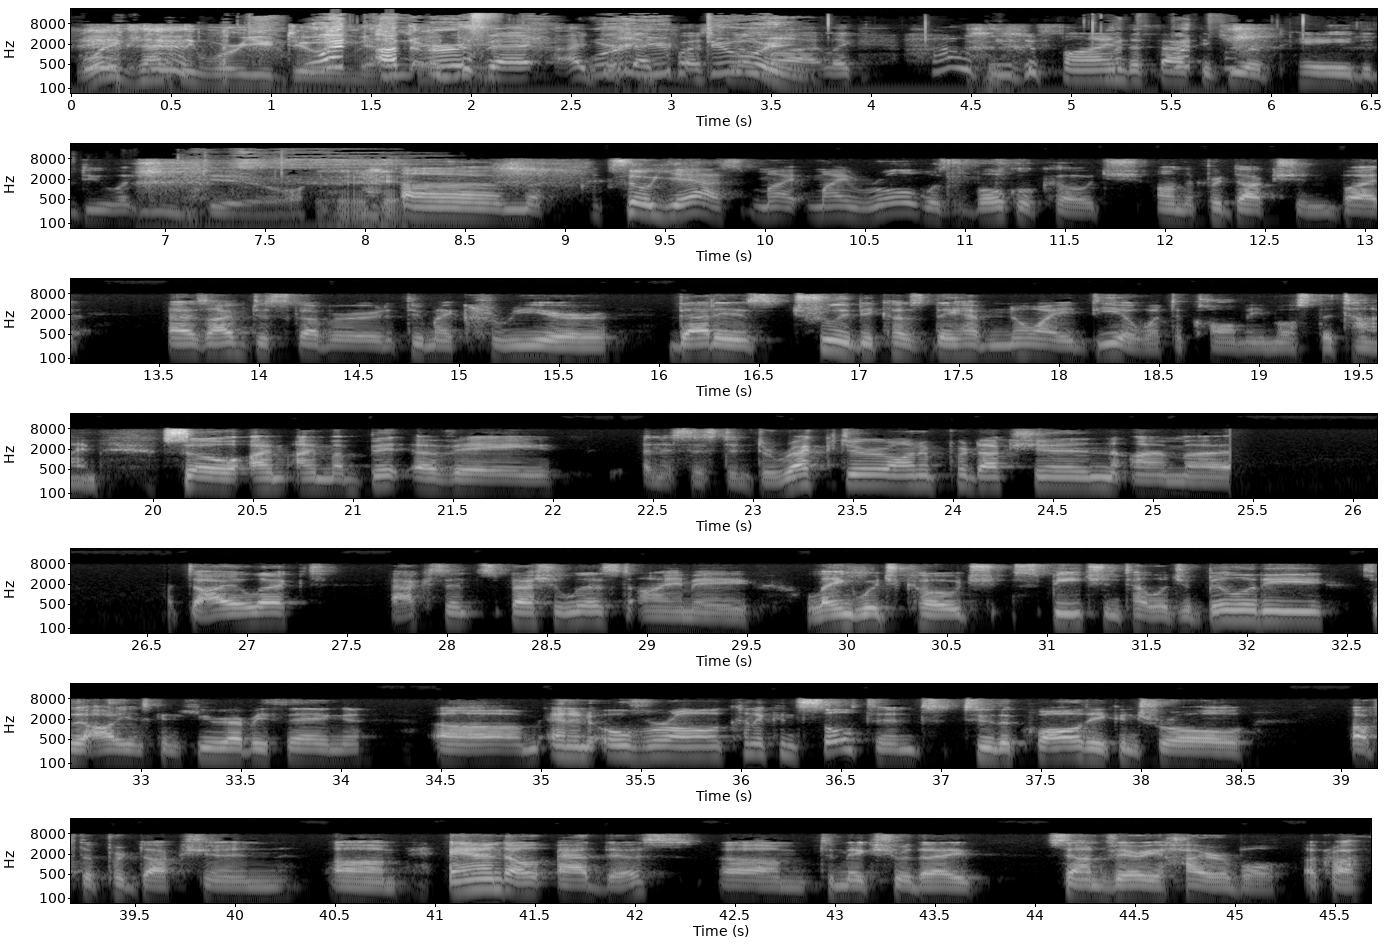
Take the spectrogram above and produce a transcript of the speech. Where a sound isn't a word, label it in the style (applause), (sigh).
what exactly were you doing What there? on earth that, I were did that you question doing? a lot. Like, how do you define the fact that you are paid to do what you do? um, so yes, my my role was vocal coach on the production, but as I've discovered through my career, that is truly because they have no idea what to call me most of the time. So I'm I'm a bit of a an assistant director on a production. I'm a dialect accent specialist. I am a language coach, speech intelligibility, so the audience can hear everything, um, and an overall kind of consultant to the quality control of the production. Um, and I'll add this um, to make sure that I sound very hireable across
